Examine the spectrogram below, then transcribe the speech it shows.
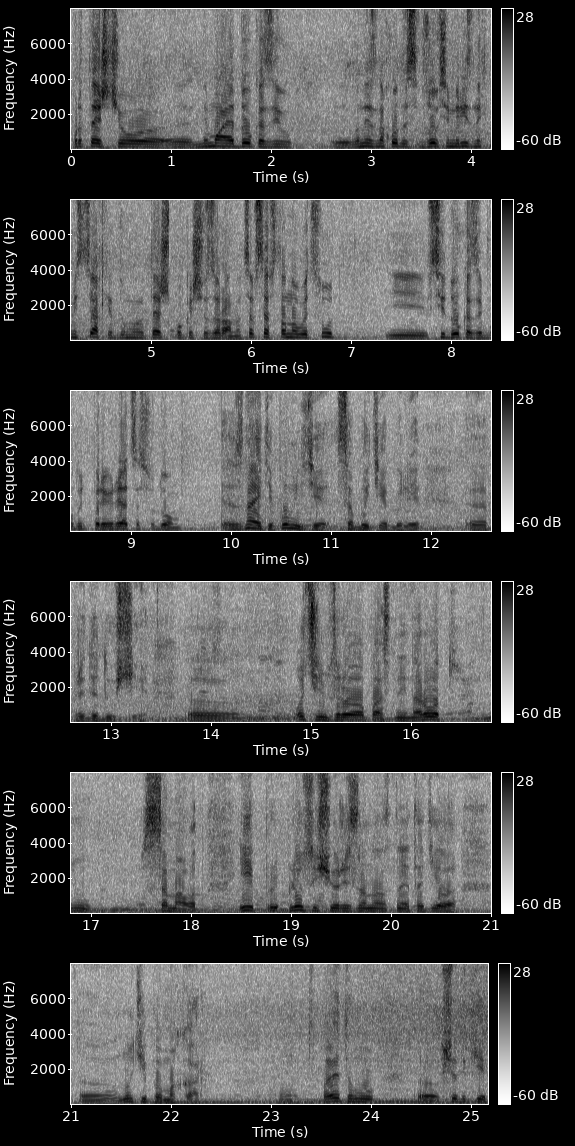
про те, що е, немає доказів, е, вони знаходяться в зовсім різних місцях, я думаю, теж поки що зарано. Це все встановить суд і всі докази будуть перевірятися судом. Знаете, помните, события были э, предыдущие? Э, очень взрывоопасный народ, ну, сама вот. И плюс еще резонансное это дело, э, ну, типа Макар. Вот. Поэтому все-таки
